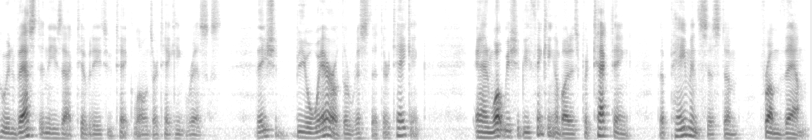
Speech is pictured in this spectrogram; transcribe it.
who invest in these activities, who take loans, are taking risks they should be aware of the risks that they're taking. And what we should be thinking about is protecting the payment system from them.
